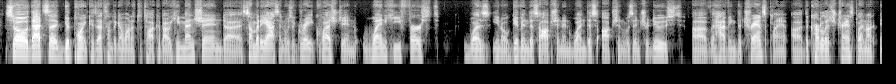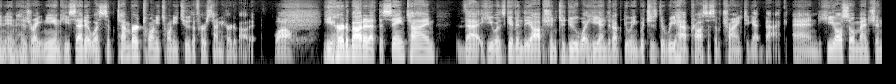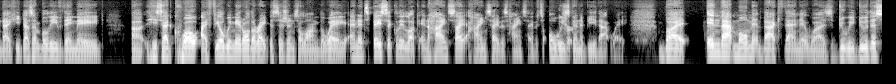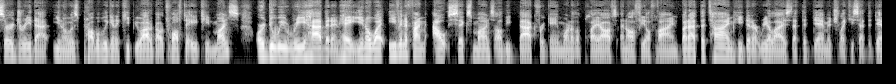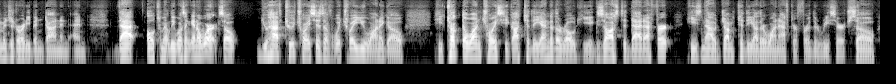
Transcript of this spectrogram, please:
So that's a good point because that's something I wanted to talk about. He mentioned uh, somebody asked, and it was a great question when he first was you know given this option and when this option was introduced of having the transplant uh, the cartilage transplant in, in his right knee and he said it was september 2022 the first time he heard about it. Wow. He heard about it at the same time that he was given the option to do what he ended up doing which is the rehab process of trying to get back. And he also mentioned that he doesn't believe they made uh, he said quote i feel we made all the right decisions along the way. And it's basically look in hindsight hindsight is hindsight. It's always sure. going to be that way. But in that moment back then it was do we do this surgery that you know is probably going to keep you out about 12 to 18 months? Or do we rehab it and hey you know what? Even if i'm out six months i'll be back for game one of the playoffs and i'll feel fine. But at the time he didn't realize that the damage like he said the damage had already been done and and that ultimately wasn't going to work. So you have two choices of which way you want to go he took the one choice he got to the end of the road he exhausted that effort he's now jumped to the other one after further research so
